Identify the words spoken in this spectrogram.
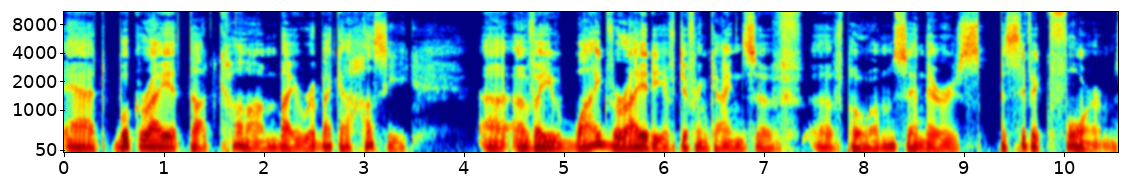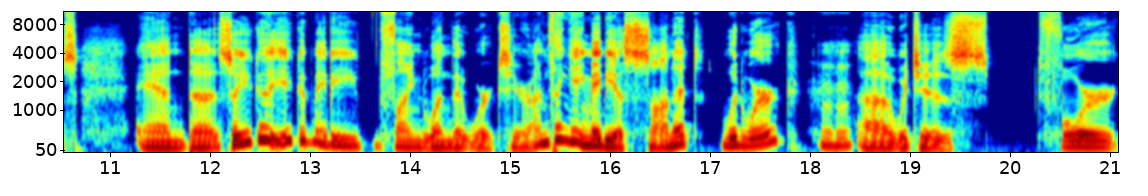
at bookriot.com by Rebecca Hussey uh, of a wide variety of different kinds of, of poems and their specific forms. And uh, so you could you could maybe find one that works here. I'm thinking maybe a sonnet would work, hmm uh, which is four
